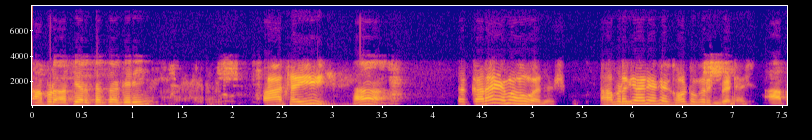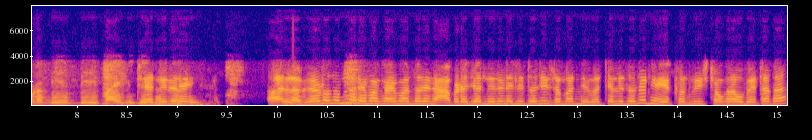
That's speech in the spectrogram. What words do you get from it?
આપણે અત્યારે ચર્ચા કરી. હા થઈ. હા. તો કરાય એમાં હું વાંધો આપણે ક્યારે કઈ ખોટું કરીને બેઠા છે આપણે બે બે ભાઈની જે નિર્ણય હા લગાડો તમને એમાં કાંઈ વાંધો નહીં. આપણે જે નિર્ણય લીધો છે સમાજની વચ્ચે લીધો છે ને એકસો વીસ છોકરાઓ બેઠા હતા.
